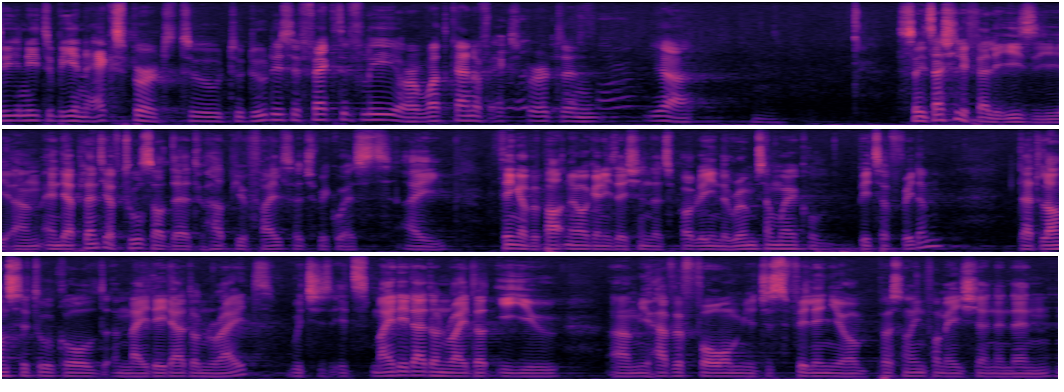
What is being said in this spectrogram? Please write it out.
do you need to be an expert to to do this effectively, or what kind of expert? And yeah, So it's actually fairly easy, um, and there are plenty of tools out there to help you file such requests. I think of a partner organization that's probably in the room somewhere called Bits of Freedom that launched a tool called My Data Done Right, which is it's mydata.doneright.eu. Um, you have a form, you just fill in your personal information, and then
